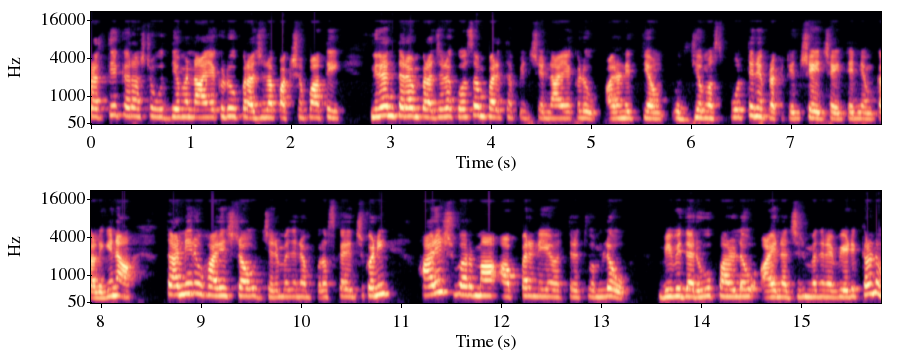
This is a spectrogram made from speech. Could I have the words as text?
ప్రత్యేక రాష్ట్ర ఉద్యమ నాయకుడు ప్రజల పక్షపాతి నిరంతరం ప్రజల కోసం పరితపించే నాయకుడు అనునిత్యం ఉద్యమ స్ఫూర్తిని ప్రకటించే చైతన్యం కలిగిన తన్నీరు హరీష్ రావు జన్మదినం పురస్కరించుకొని హరీష్ వర్మ అప్పరి నేతృత్వంలో వివిధ రూపాలలో ఆయన జన్మదిన వేడుకలను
